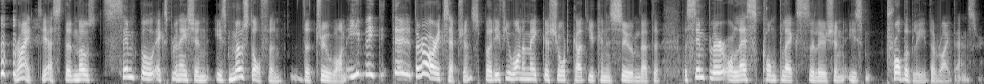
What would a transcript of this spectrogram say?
right, yes. The most simple explanation is most often the true one. There, there are exceptions, but if you want to make a shortcut, you can assume that the, the simpler or less complex solution is probably the right answer.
